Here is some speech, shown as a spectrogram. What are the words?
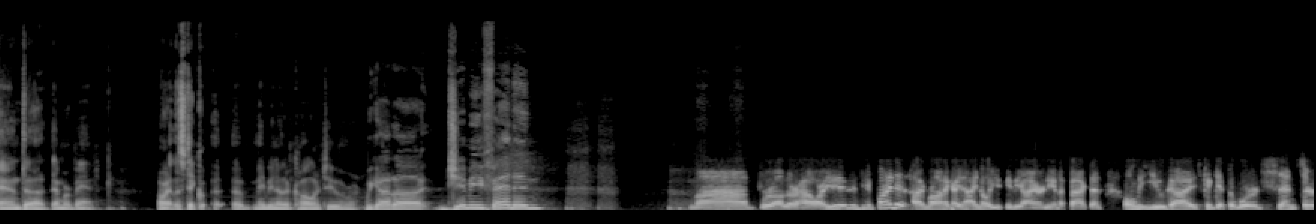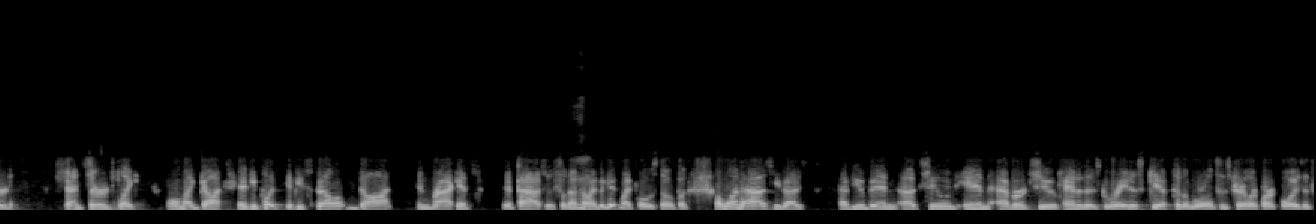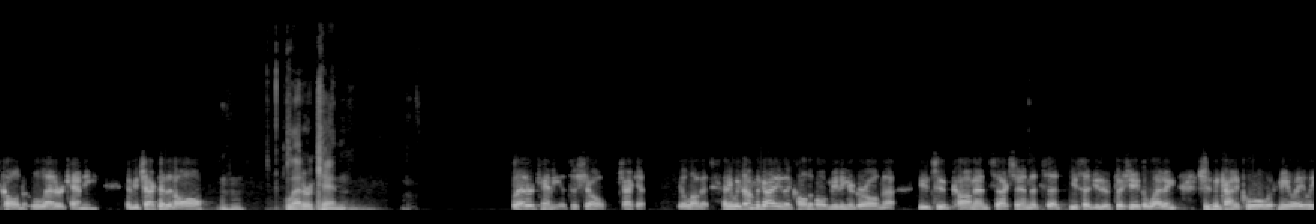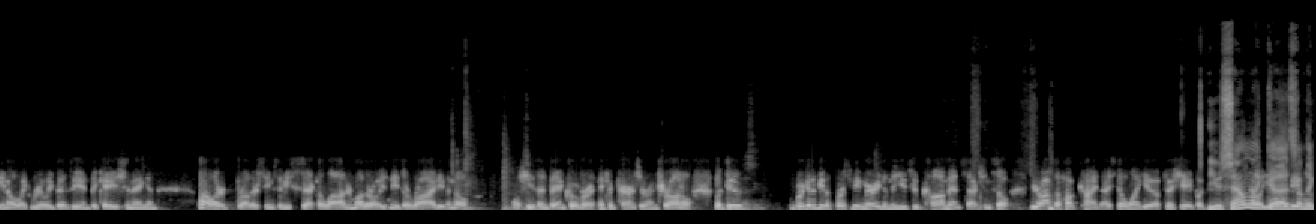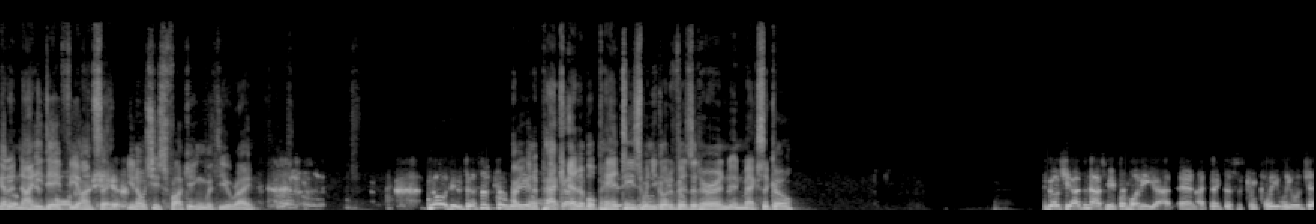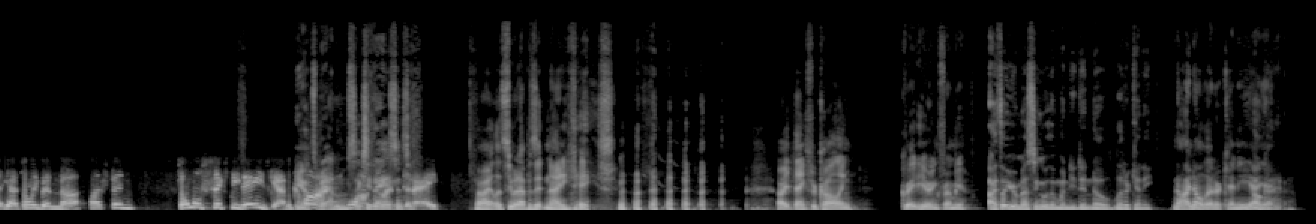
and uh, then we're banned. All right, let's take uh, uh, maybe another call or two. Or... We got uh Jimmy Fannon. My brother, how are you? Do you find it ironic? I, I know you see the irony in the fact that only you guys could get the word censored, censored. Like, oh my God! And if you put, if you spell dot in brackets, it passes. So that's how I've been getting my post out. But I wanted to ask you guys: Have you been uh, tuned in ever to Canada's greatest gift to the world since Trailer Park Boys? It's called Letterkenny. Have you checked it at all? Letter Ken. Letter Kenny, it's a show. Check it. You'll love it. Anyways, I'm the guy that called about meeting a girl in the YouTube comment section that said you said you'd officiate the wedding. She's been kind of cool with me lately, you know, like really busy and vacationing and well, her brother seems to be sick a lot. Her mother always needs a ride, even though well, she's in Vancouver. I think her parents are in Toronto. But dude, we're going to be the first to be married in the YouTube comment section. So you're off the hook, kind of. I still want you to officiate, but You sound Hell, like you uh, something at a it from your 90 day fiance. You know she's fucking with you, right? no, dude, this is for real. Are you going to pack edible panties when you go to visit her in, in Mexico? No, she hasn't asked me for money yet, and I think this is completely legit. Yeah, it's only been uh, it's been it's almost sixty days, Gavin. Come Yeah, it's on, been 60 Long days since today. All right, let's see what happens at 90 days. All right, thanks for calling. Great hearing from you. I thought you were messing with him when you didn't know Letterkenny. No, I know Letterkenny. Yeah, Okay. yeah.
